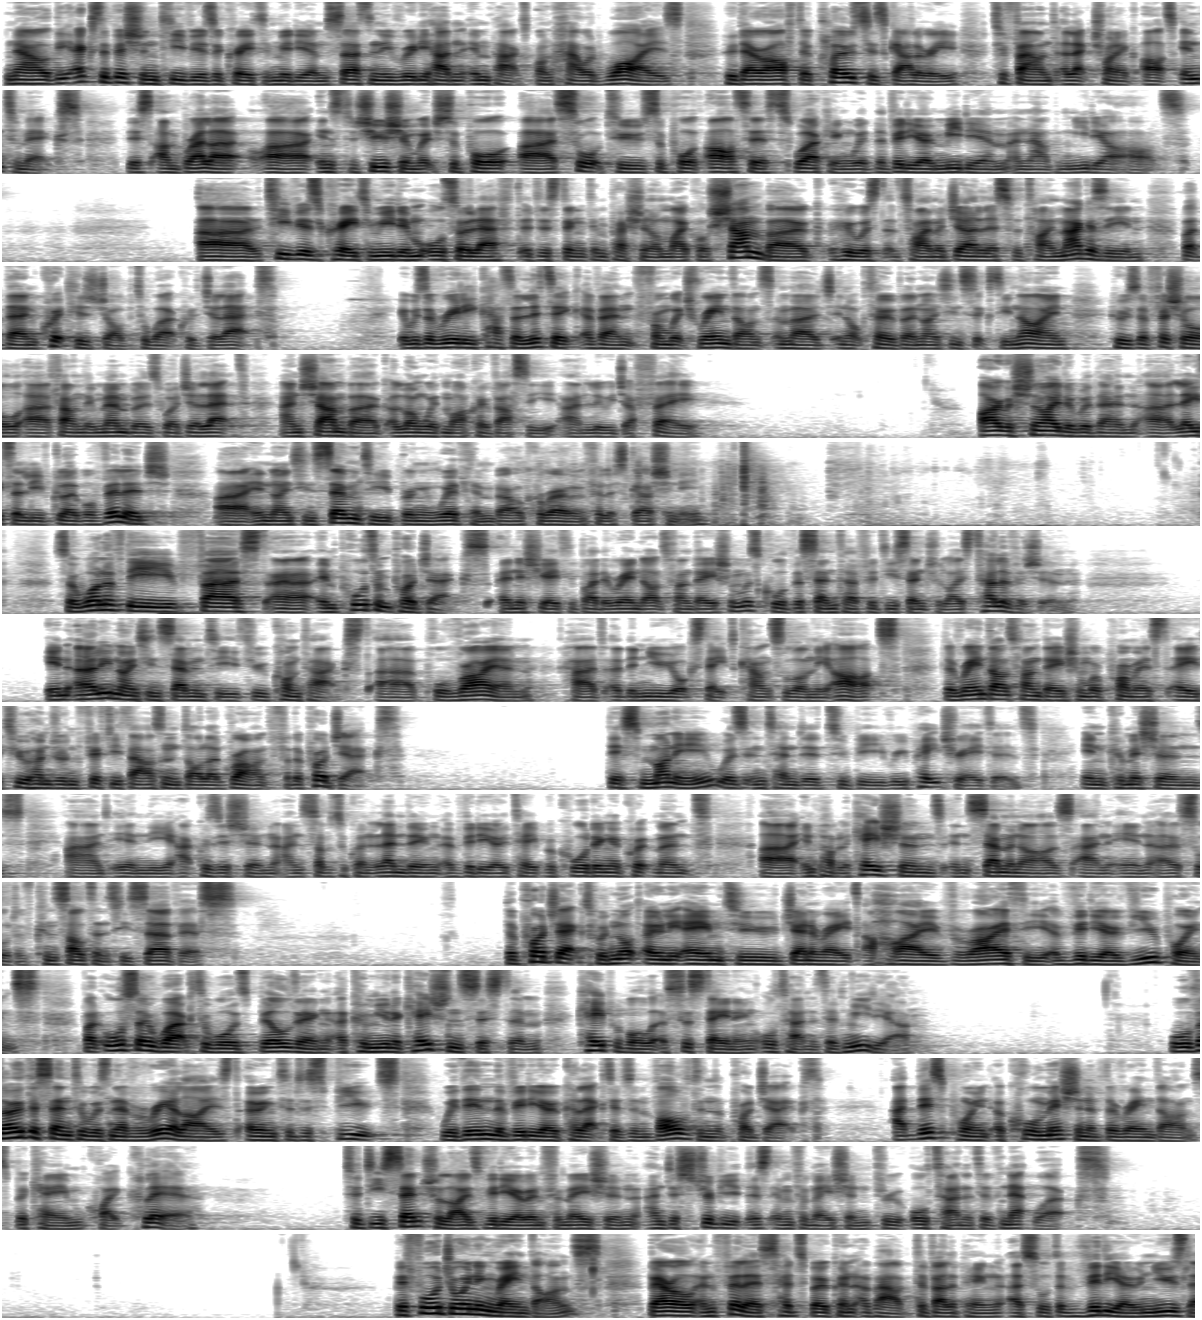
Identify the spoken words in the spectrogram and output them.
Now, the exhibition TV as a creative medium certainly really had an impact on Howard Wise, who thereafter closed his gallery to found Electronic Arts Intermix, this umbrella uh, institution which support, uh, sought to support artists working with the video medium and now the media arts. Uh, TV as a creative medium also left a distinct impression on Michael Shamberg, who was at the time a journalist for Time magazine, but then quit his job to work with Gillette. It was a really catalytic event from which Raindance emerged in October 1969, whose official uh, founding members were Gillette and Shamberg, along with Marco Vassi and Louis Jaffe. Ira Schneider would then uh, later leave Global Village uh, in 1970, bringing with him Beryl Korot and Phyllis Gershuny. So one of the first uh, important projects initiated by the Raindance Foundation was called the Center for Decentralized Television. In early 1970, through contacts uh, Paul Ryan had at the New York State Council on the Arts, the Raindance Foundation were promised a $250,000 grant for the project. This money was intended to be repatriated in commissions and in the acquisition and subsequent lending of videotape recording equipment, uh, in publications, in seminars, and in a sort of consultancy service. The project would not only aim to generate a high variety of video viewpoints, but also work towards building a communication system capable of sustaining alternative media. Although the centre was never realised owing to disputes within the video collectives involved in the project, At this point, a core mission of the Raindance became quite clear to decentralize video information and distribute this information through alternative networks. Before joining Raindance, Beryl and Phyllis had spoken about developing a sort of video newsletter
